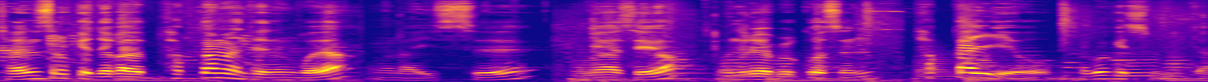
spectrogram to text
자연스럽게 내가 탑 가면 되는 거야? 어, 나이스. 안녕하세요. 오늘 해볼 것은 탑 달리오 해보겠습니다.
